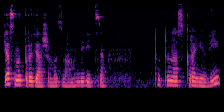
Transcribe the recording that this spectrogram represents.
Зараз ми пров'яжемо з вами, дивіться. Тут у нас краєві.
